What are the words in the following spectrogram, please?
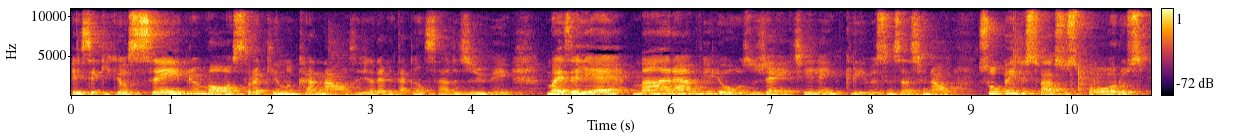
esse aqui que eu sempre mostro aqui no canal, vocês já devem estar cansados de ver, mas ele é maravilhoso, gente. Ele é incrível, sensacional, super desfaça os poros.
